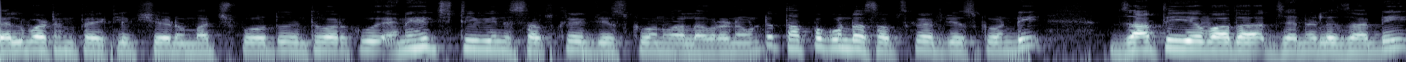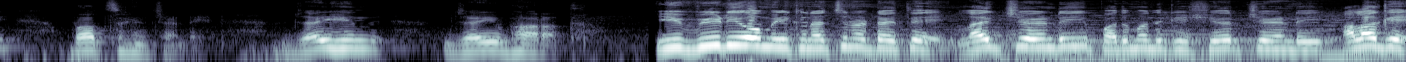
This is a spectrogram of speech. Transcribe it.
బెల్ బటన్ పై క్లిక్ చేయడం మర్చిపోవద్దు. ఇంతవరకు ఎన్హెచ్ టీవీని సబ్స్క్రైబ్ చేసుకోని వాళ్ళు ఎవరైనా ఉంటే తప్పకుండా సబ్స్క్రైబ్ చేసుకోండి. జాతీయవాద జర్నలిజాన్ని ప్రోత్సహించండి. జై హింద్ జై భారత్. ఈ వీడియో మీకు నచ్చినట్టయితే లైక్ చేయండి పది మందికి షేర్ చేయండి అలాగే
